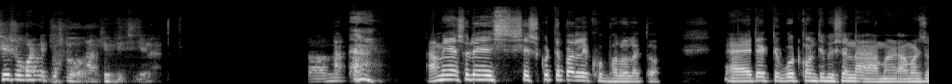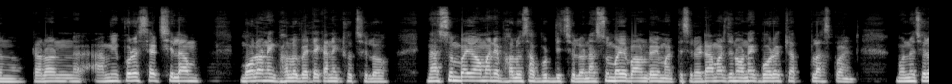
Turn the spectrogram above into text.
শেষ ওভারটা একটু আক্ষেপ দিচ্ছি না আমি আসলে শেষ করতে পারলে খুব ভালো লাগতো। এটা একটা গুড কন্ট্রিবিউশন না আমার আমার জন্য। কারণ আমি পুরো সেট ছিলাম বল অনেক ভালো ব্যাটে কানেক্ট হচ্ছিল। নাসুম ভাইও আমার ভালো সাপোর্ট দিচ্ছিল। নাসুম ভাই বাউন্ডারি মারতেছিল। এটা আমার জন্য অনেক বড় একটা প্লাস পয়েন্ট মনে হচ্ছিল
